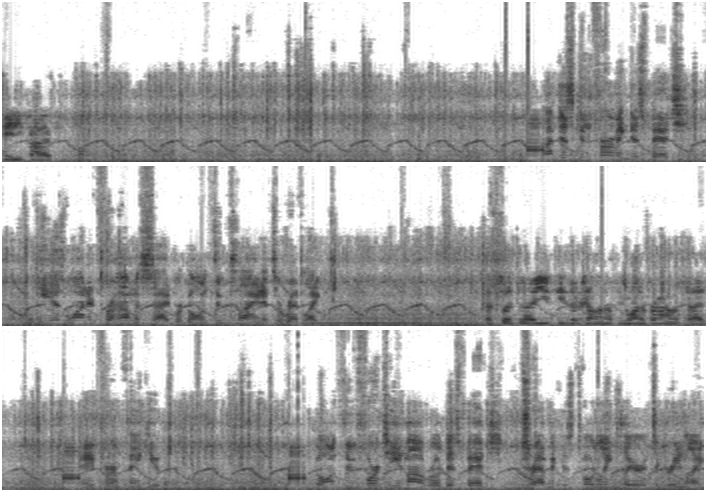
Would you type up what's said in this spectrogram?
85. I'm just confirming dispatch. He is wanted for homicide. We're going through Klein. It's a red light. That's what uh, UCs are telling us. He's wanted for homicide. A firm, thank you. Going through 14 mile road dispatch. Traffic is totally clear. It's a green light.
